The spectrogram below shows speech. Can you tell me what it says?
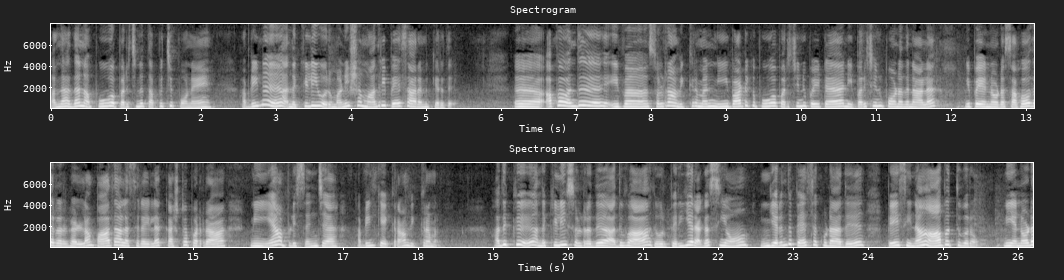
அதனால தான் நான் பூவை பறிச்சுன்னு தப்பிச்சு போனேன் அப்படின்னு அந்த கிளி ஒரு மனுஷன் மாதிரி பேச ஆரம்பிக்கிறது. அப்போ வந்து இவன் சொல்கிறான் விக்ரமன் நீ பாட்டுக்கு பூவை பறிச்சுன்னு போயிட்ட. நீ பறிச்சுன்னு போனதுனால இப்போ என்னோடய சகோதரர்கள்லாம் பாதாள சிறையில் கஷ்டப்படுறா. நீ ஏன் அப்படி செஞ்ச? அப்படின்னு கேட்குறான் விக்ரமன். அதுக்கு அந்த கிளி சொல்கிறது அதுவா? அது ஒரு பெரிய ரகசியம். இங்கேருந்து பேசக்கூடாது. பேசினா ஆபத்து வரும். நீ என்னோட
